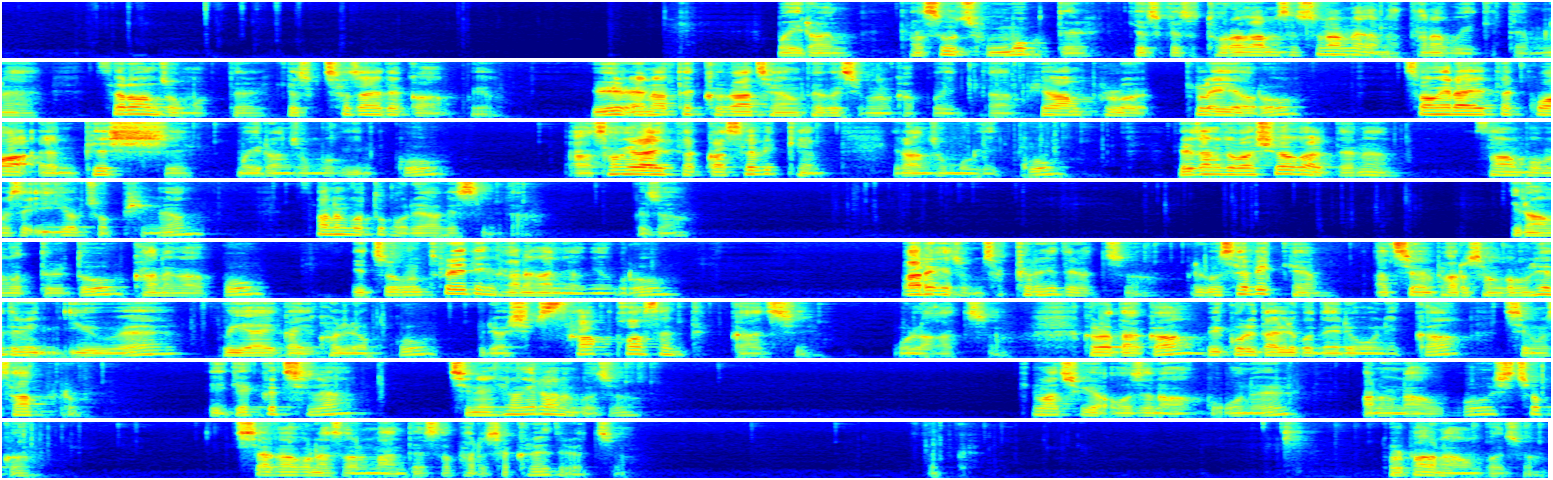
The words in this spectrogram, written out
뭐 이런 다수 종목들 계속해서 돌아가면서 순환매가 나타나고 있기 때문에 새로운 종목들 계속 찾아야 될 것 같고요. 유일 에너테크가 제형택의 지분을 갖고 있다. 필요한 플레이어로 성일하이텍과 MPC 뭐 이런 종목이 있고 아, 성일하이텍과 세비캠 이런 종목이 있고 대장주가 쉬어갈 때는 상황 보면서 이격 좁히면 사는 것도 고려하겠습니다. 그죠? 이러한 것들도 가능하고 이쪽은 트레이딩 가능한 영역으로 빠르게 좀 체크를 해드렸죠. 그리고 세비캠 아침에 바로 점검을 해드린 이후에 VI까지 걸렸고 무려 14%까지 올라갔죠. 그러다가 윗골이 달리고 내려오니까 지금 4% 이게 끝이냐? 진행형이라는 거죠. 피 맞추기 어제 나왔고 오늘 반응 나오고 시초가 시작하고 나서 얼마 안 돼서 바로 체크를 해드렸죠. 체크. 돌파가 나온 거죠.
